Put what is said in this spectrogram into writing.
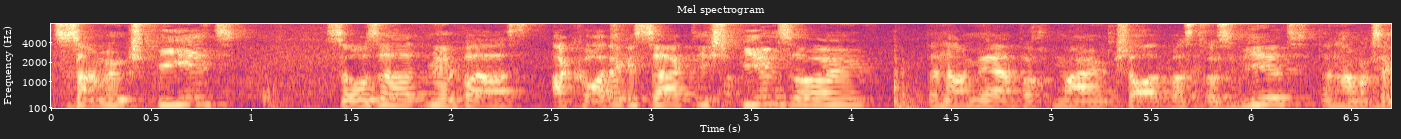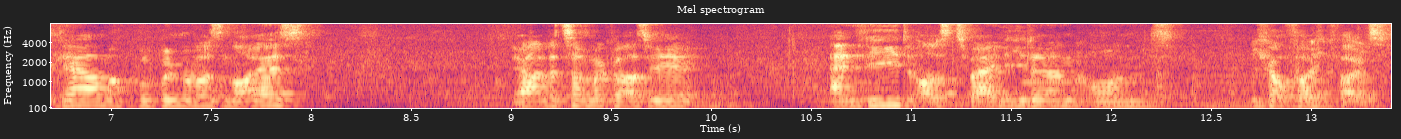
zusammen gespielt. Sosa hat mir ein paar Akkorde gesagt, die ich spielen soll. Dann haben wir einfach mal geschaut, was daraus wird. Dann haben wir gesagt, ja, mach probieren wir was Neues. Ja, und jetzt haben wir quasi ein Lied aus zwei Liedern und ich hoffe, euch gefällt's.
